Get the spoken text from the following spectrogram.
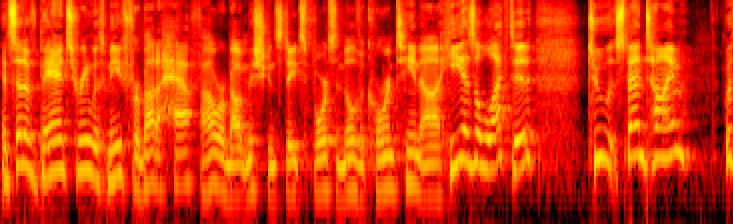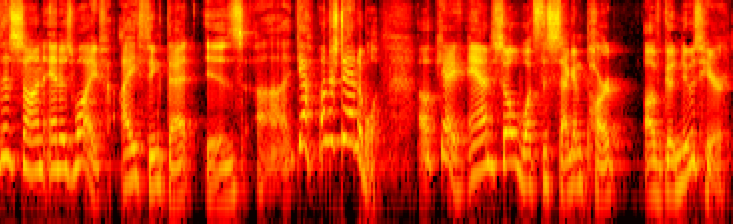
instead of bantering with me for about a half hour about Michigan State sports in the middle of a quarantine, uh, he has elected to spend time with his son and his wife. I think that is, uh, yeah, understandable. Okay, and so what's the second part of good news here?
